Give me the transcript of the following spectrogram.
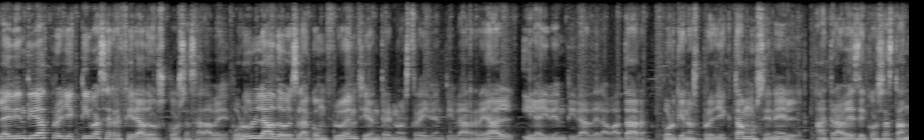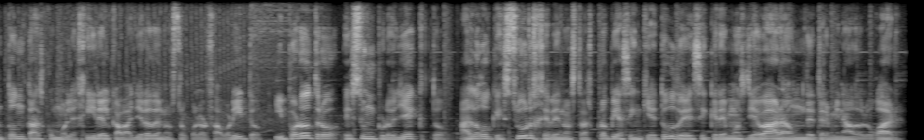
La identidad proyectiva se refiere a dos cosas a la vez. Por un lado es la confluencia entre nuestra identidad real y la identidad del avatar, porque nos proyectamos en él, a través de cosas tan tontas como elegir el caballero de nuestro color favorito. Y por otro, es un proyecto, algo que surge de nuestras propias inquietudes y queremos llevar a un determinado lugar.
